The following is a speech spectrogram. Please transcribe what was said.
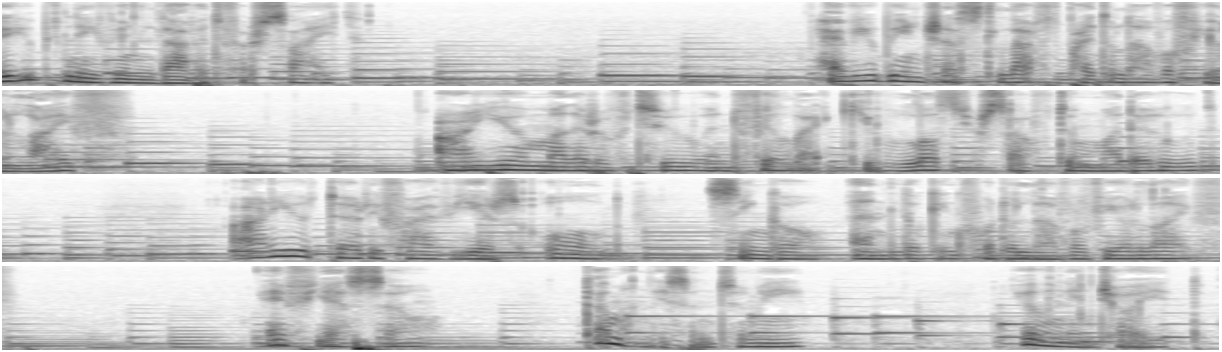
Do you believe in love at first sight? Have you been just loved by the love of your life? Are you a mother of two and feel like you've lost yourself to motherhood? Are you 35 years old, single, and looking for the love of your life? If yes, so, come and listen to me. You will enjoy it.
